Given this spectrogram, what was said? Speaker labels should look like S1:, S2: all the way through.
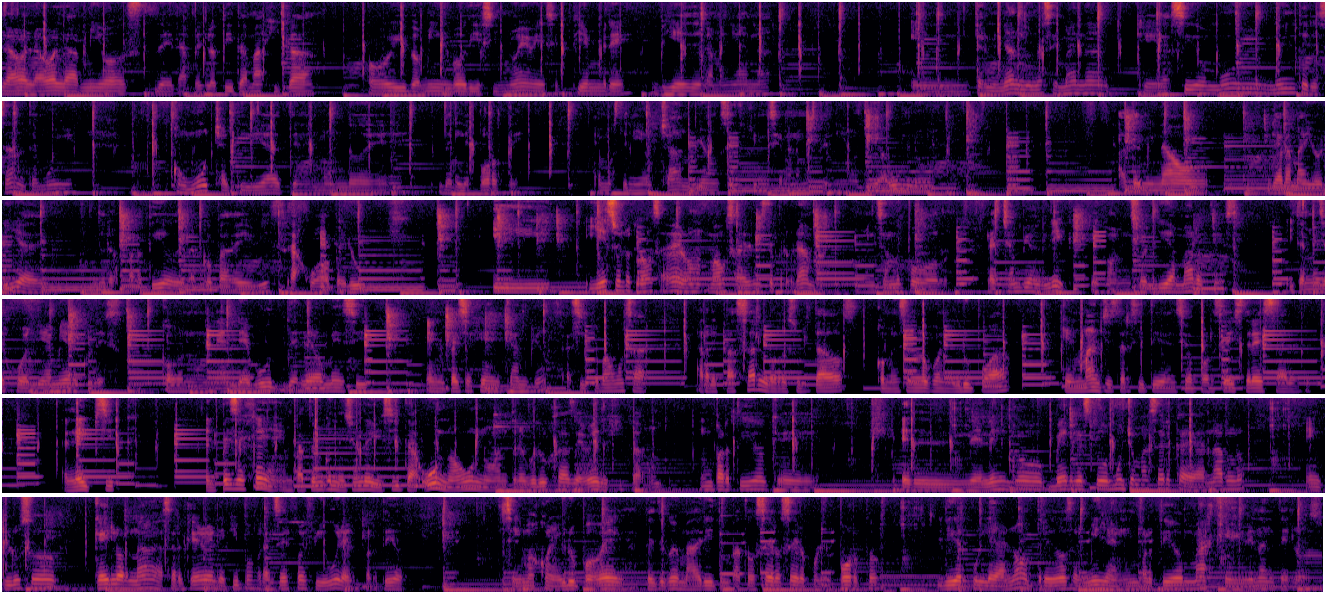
S1: Hola, hola, hola amigos de la pelotita mágica. Hoy domingo 19 de septiembre, 10 de la mañana. terminando una semana que ha sido muy, muy interesante, muy con mucha actividad en el mundo del deporte. Hemos tenido Champions, este fin de semana hemos tenido día 1. Ha terminado ya la mayoría los partidos de la Copa Davis, ha jugado Perú. Y, eso es lo que vamos a ver, vamos a ver en este programa, comenzando por la Champions League, que comenzó el día martes y también se jugó el día miércoles con el debut de Leo Messi en el PSG en Champions. Así que vamos a, repasar los resultados, comenzando con el grupo A, que el Manchester City venció por 6-3 al Leipzig el PSG empató en condición de visita 1-1 entre Brujas de Bélgica, un, partido que el, elenco verde estuvo mucho más cerca de ganarlo, incluso Keylor Navas, arquero del equipo francés, fue figura del partido. Seguimos con el grupo B, Atlético de Madrid empató 0-0 con el Porto, Liverpool le ganó 3-2 al Milan, un partido más que vibrante, los,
